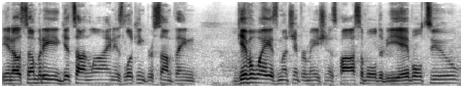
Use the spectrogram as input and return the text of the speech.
You know, somebody gets online is looking for something, give away as much information as possible to be able to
